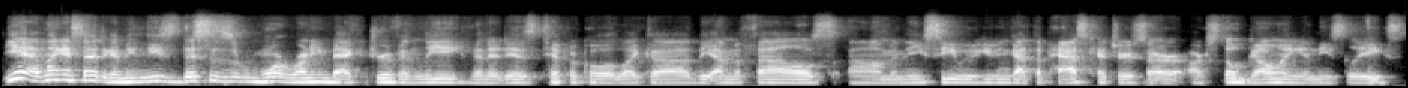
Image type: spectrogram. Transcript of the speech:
Yeah, like I said, I mean these this is a more running back driven league than it is typical like uh the MFLs. Um, and you see we've even got the pass catchers are are still going in these leagues.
